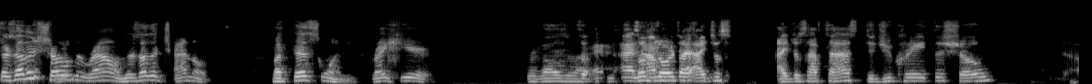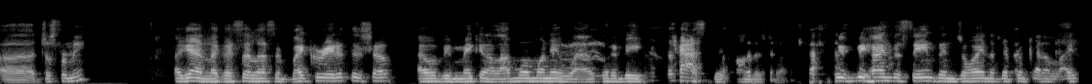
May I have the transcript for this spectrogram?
there's other shows around there's other channels but this one right here revolves around So- and, and So I'm- George, I, I just I just have to ask: Did you create this show uh, just for me? Again, like I said last time, I created this show, I would be making a lot more money while I wouldn't be casted on the show. Be behind the scenes enjoying a different kind of life.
